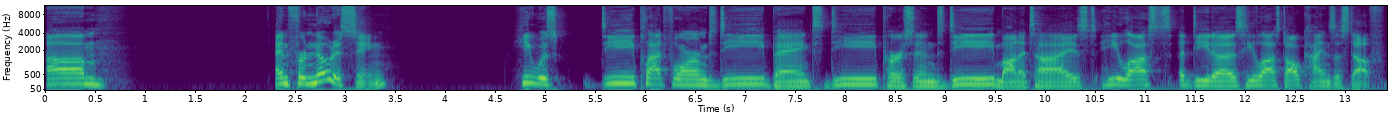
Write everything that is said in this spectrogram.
Um, and for noticing, he was deplatformed, debanked, depersoned, demonetized. He lost Adidas. He lost all kinds of stuff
